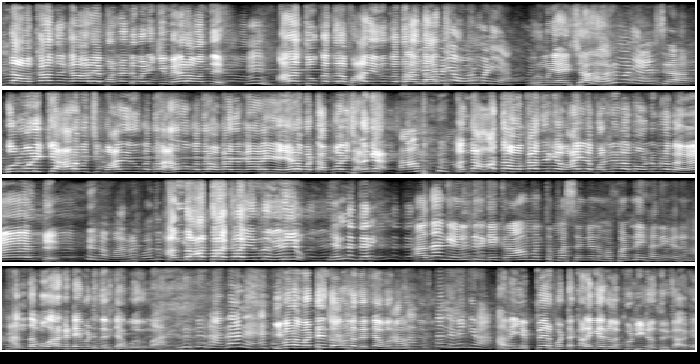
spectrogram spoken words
இந்த உட்காந்துருக்காங்களே பன்னெண்டு மணிக்கு மேல வந்து. அரை தூக்கத்துல பாதி தூக்கத்துல அந்த மணியா ஒரு மணியா? ஒரு மணி ஆயிடுச்சா? ஒரு மணி ஆயிடுச்சுடா. ஒரு மணிக்கு ஆரம்பிச்சு பாதி தூக்கத்துல அரை தூக்கத்துல உட்காந்துருக்காங்களே ஏழப்பட்ட அப்பாவி ஜனங்க? அந்த ஆத்தா உட்காந்துருக்க வாயில பல்லு இல்லாம ஒண்ணும் இல்லாம அந்த ஆத்தாக்கெல்லாம் என்ன தெரியும்? என்ன தெரியும் அதான் அங்க எழுதிருக்கேன் கிராமத்து பசங்க நம்ம பண்ணை ஹரிஹரன். அந்த முகரக்கட்டையை மட்டும் தெரிஞ்சா போதுமா? அதானே. இவனை மட்டும் இந்த ஊர்ல தெரிஞ்சா போதுமா? அப்படித்தான் நினைக்கிறான். அவன் எப்பேற்பட்ட கலைஞர்களை கூட்டிட்டு வந்திருக்காங்க.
